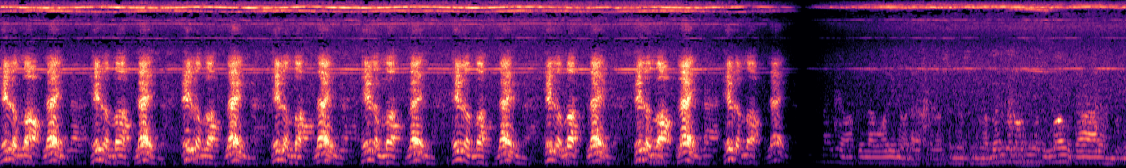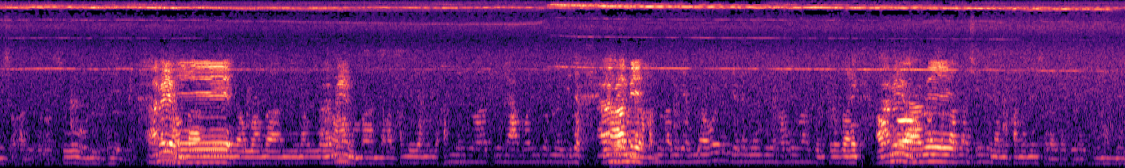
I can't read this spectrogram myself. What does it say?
إلا الله لا إله إلا الله لا إله إلا الله لا إله إلا الله لا إله إلا الله لا إله إلا الله لا إله إلا الله لا إله إلا الله لا إله إلا الله لا إله في الأولين والآخرين وصلى وسلم وبارك رضي الله تعالى عن كل صحابة رسول آمين. اللهم آمين اللهم آمين الحمد لله من الحمد نعم ويجب المجد آمين. الحمد لله من الله ويجب المجد وعلي وعلي سلطانك آمين. آمين. على سيدنا محمد صلى الله عليه وسلم من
